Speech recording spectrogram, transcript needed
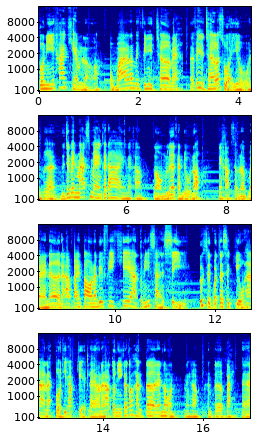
ตัวนี้ค่าเค็มเหรอ ผมว่าต้องเป็นฟินิชเชอร์ไหมฟินิชเชอร์ก็สวยอยู่เพื่อนๆ หรือจะเป็นมาร์คแมนก็ได้นะครับ ลองเลือกกันดูเนาะนะครับสำหรับแวนเนอร์นะครับ ไปต่อนะพี่ฟีเคียตัวนี้แสนสี่รู้สึกว่าจะสกิล5นะ ตัวที่อัปเกรดแล้วนะครับ ตัวนี้ก็ต้องฮันเตอร์แน่นอนนะครับฮันเตอร์ไปอ่า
